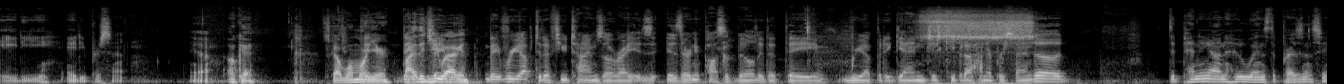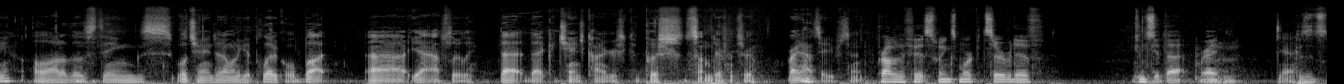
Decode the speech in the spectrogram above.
80 percent. Yeah. Okay, It's got one more year. They- Buy the G wagon. They've re-upped it a few times, though, right? Is is there any possibility that they re-up it again? Just keep it hundred percent. So depending on who wins the presidency, a lot of those things will change. I don't want to get political, but uh, yeah, absolutely. That that could change. Congress could push something different through. Right now it's 80 percent. Probably if it swings more conservative, you can get that right. Yeah. Because it's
